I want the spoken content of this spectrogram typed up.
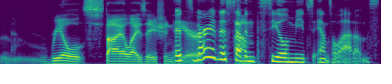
real stylization here. It's very the Seventh Seal meets Ansel Adams.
